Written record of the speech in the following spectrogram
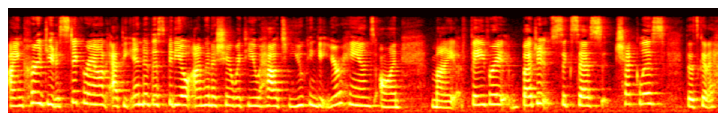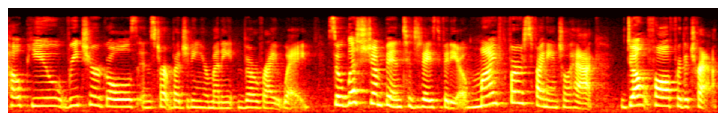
I encourage you to stick around. At the end of this video, I'm gonna share with you how to, you can get your hands on my favorite budget success checklist that's gonna help you reach your goals and start budgeting your money the right way. So let's jump into today's video. My first financial hack, don't fall for the trap.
